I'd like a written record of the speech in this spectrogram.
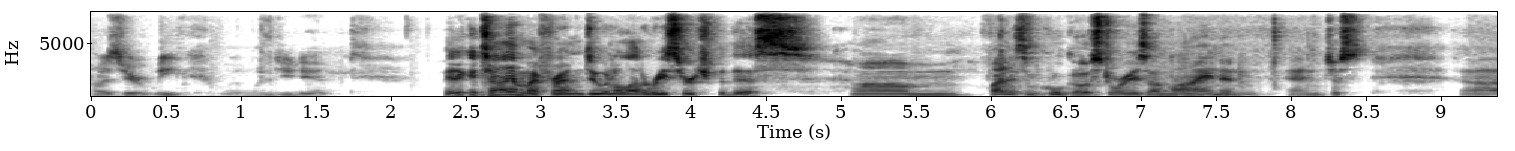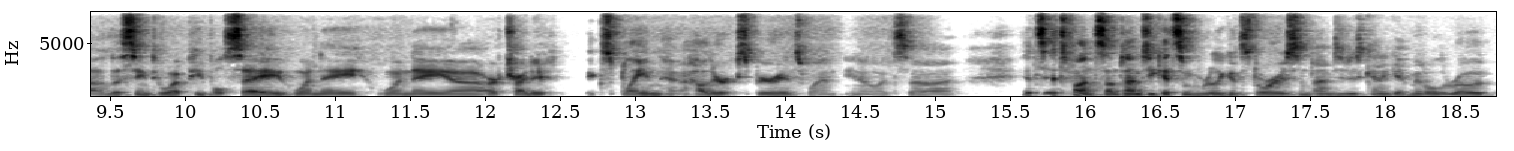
how was your week? What, what did you do? We had a good time, my friend, doing a lot of research for this, um, finding some cool ghost stories online, and and just uh, listening to what people say when they when they uh, are trying to explain how their experience went. You know, it's uh, it's it's fun. Sometimes you get some really good stories. Sometimes you just kind of get middle of the road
